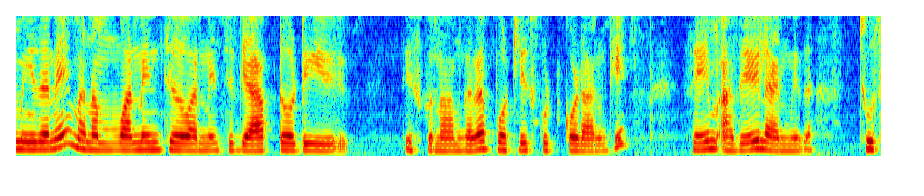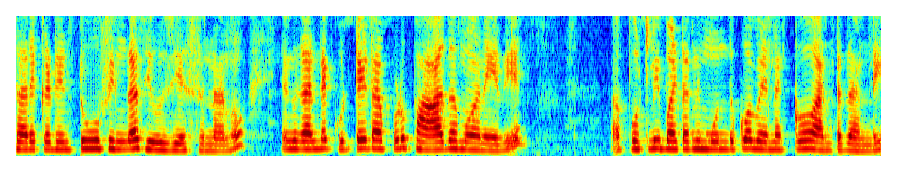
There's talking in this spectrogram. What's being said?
మీదనే మనం one inch one inch gap తోటి తీసుకున్నాం కదా పొట్లీస్ కుట్టుకోవడానికి. సేమ్ అదే లైన్ మీద. చూసారు ఇక్కడ నేను టూ ఫింగర్స్ యూజ్ చేస్తున్నాను. ఎందుకంటే కుట్టేటప్పుడు పాదము అనేది పొట్లీ బటన్ని ముందుకో వెనక్కో అంటదండి.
